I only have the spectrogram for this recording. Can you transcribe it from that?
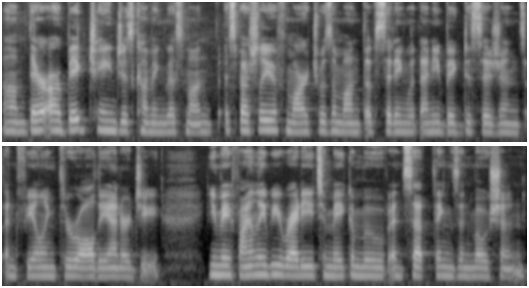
um, there are big changes coming this month, especially if March was a month of sitting with any big decisions and feeling through all the energy. You may finally be ready to make a move and set things in motion.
